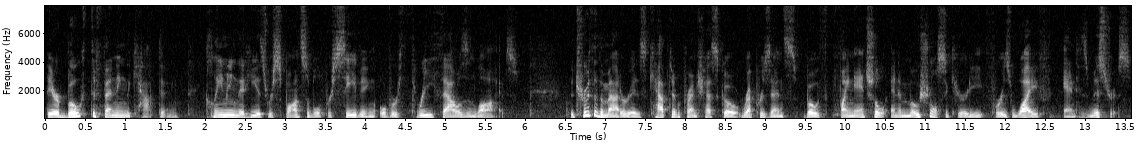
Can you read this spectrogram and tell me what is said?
They are both defending the captain, claiming that he is responsible for saving over 3,000 lives. The truth of the matter is, Captain Francesco represents both financial and emotional security for his wife and his mistress.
